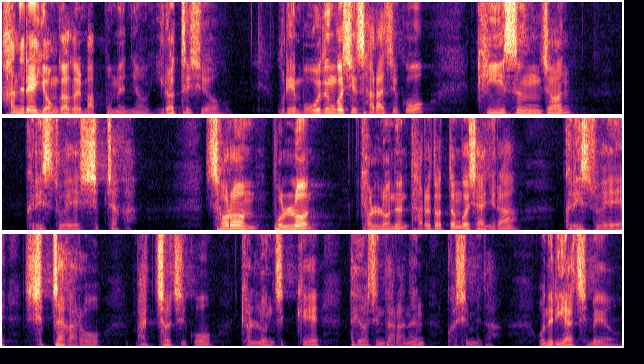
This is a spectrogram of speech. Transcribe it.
하늘의 영광을 맛보면요 이렇듯이요 우리의 모든 것이 사라지고 기승전 그리스도의 십자가 서론 본론 결론은 다르던 것이 아니라 그리스도의 십자가로 맞춰지고 결론 짓게 되어진다라는 것입니다. 오늘 이 아침에요.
